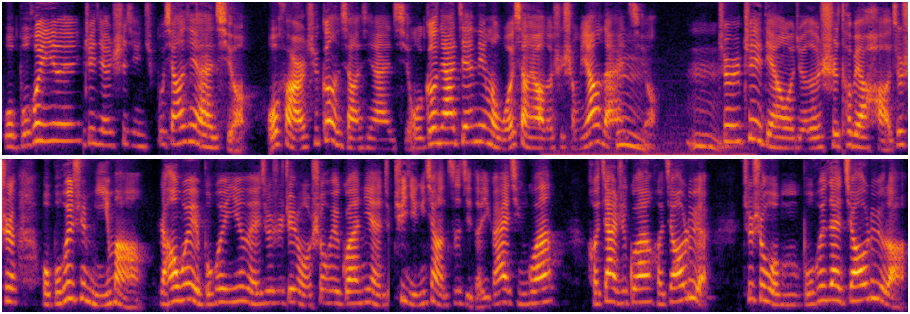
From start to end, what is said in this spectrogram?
我不会因为这件事情去不相信爱情，我反而去更相信爱情，我更加坚定了我想要的是什么样的爱情。嗯，就是这点，我觉得是特别好，就是我不会去迷茫，然后我也不会因为就是这种社会观念去影响自己的一个爱情观和价值观和焦虑，就是我们不会再焦虑了。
